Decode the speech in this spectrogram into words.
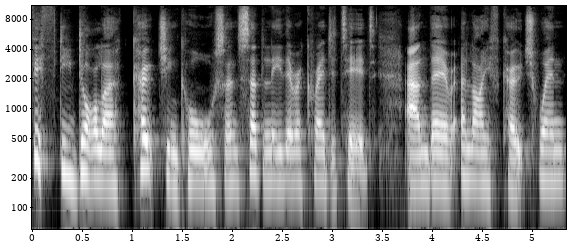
$50 coaching course, and suddenly they're accredited and they're a life coach when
